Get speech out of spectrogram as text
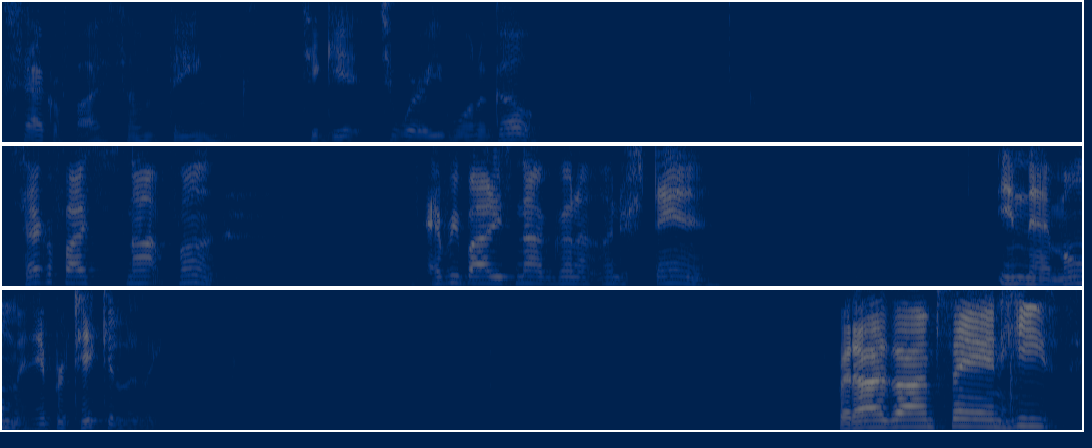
sacrifice some things to get to where you want to go. Sacrifice is not fun. Everybody's not going to understand in that moment, in particularly. But as I'm saying, he's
